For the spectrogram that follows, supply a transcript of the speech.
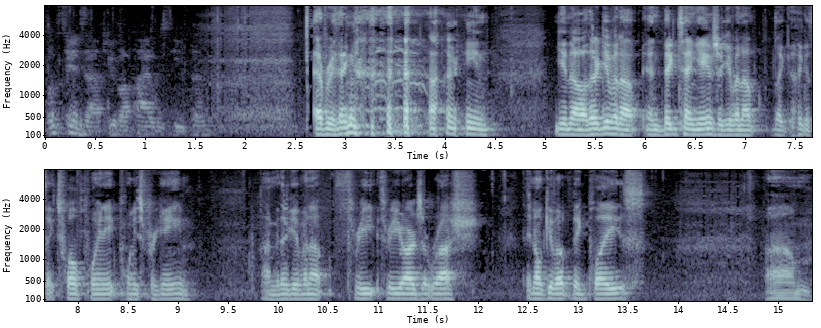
What stands out to you about Iowa's defense? Everything. I mean, you know, they're giving up in Big Ten games. They're giving up like I think it's like 12.8 points per game. I mean, they're giving up three three yards a rush. They don't give up big plays. Um,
